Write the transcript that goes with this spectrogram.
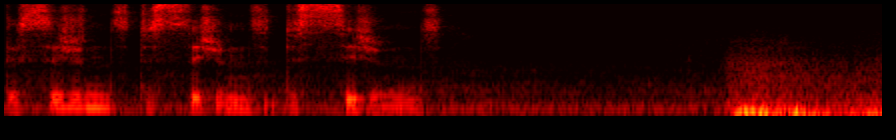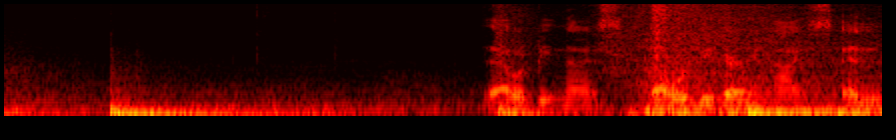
Decisions, decisions, decisions. That would be nice. That would be very nice, and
